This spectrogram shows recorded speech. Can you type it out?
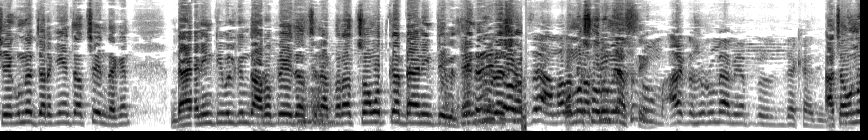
সেগুনের যারা কিনে যাচ্ছেন দেখেন ডাইনিং টেবিল কিন্তু আরও পেয়ে যাচ্ছেন আপনারা। চমৎকার ডাইনিং টেবিল। থ্যাংক ইউ অন্য শোরুমে আছে। আরেকটা শোরুমে আমি দেখাই দিব। আচ্ছা অন্য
